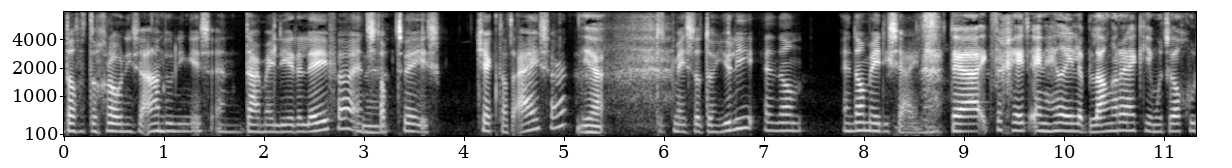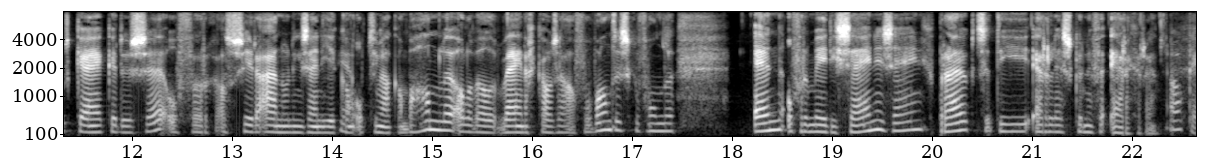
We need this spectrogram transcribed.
dat het een chronische aandoening is en daarmee leren leven. En Ja. stap twee is check dat ijzer. Ja. Tenminste, dat doen jullie. En dan, en dan medicijnen. Nou ja, ik vergeet een heel hele belangrijke. Je moet wel goed kijken dus, hè, of er geassocieerde aandoeningen zijn die je kan, Ja. optimaal kan behandelen. Alhoewel weinig kausaal verband is gevonden. En of er medicijnen zijn gebruikt die RLS kunnen verergeren. Oké.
